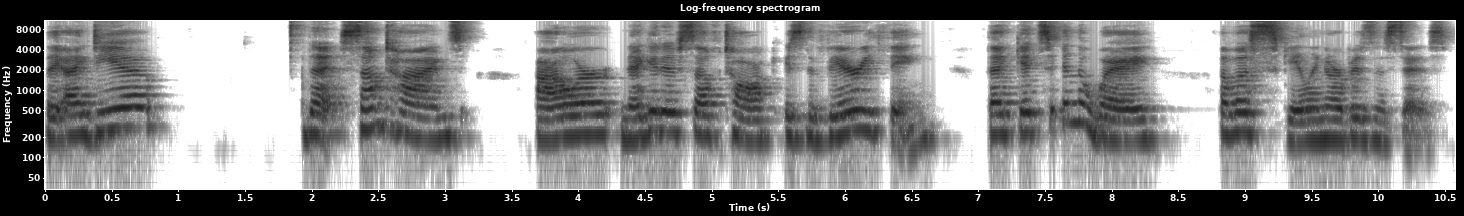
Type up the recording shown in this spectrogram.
the idea that sometimes our negative self-talk is the very thing that gets in the way of us scaling our businesses.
